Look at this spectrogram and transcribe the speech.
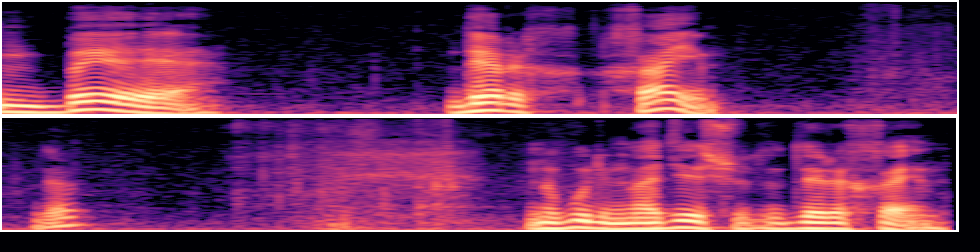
б дерхаим. Да? Ну, будем надеяться, что это дерхаим.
